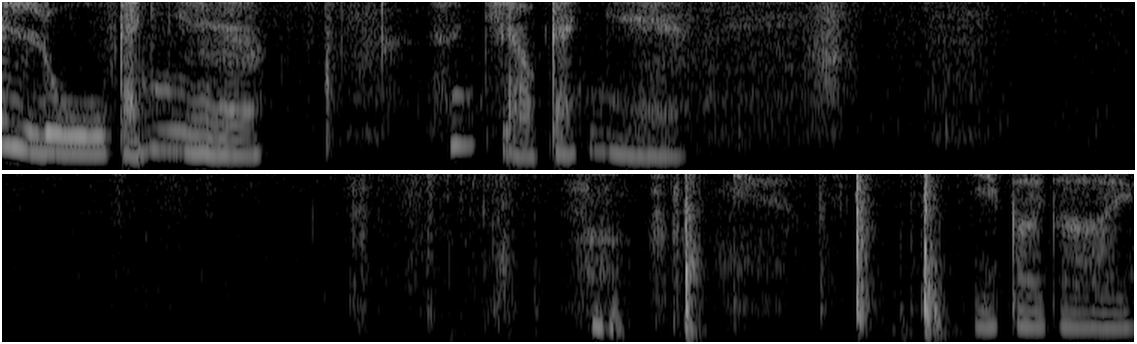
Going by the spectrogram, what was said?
Hello, cả nhà. Xin chào cả nhà. Để coi coi.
